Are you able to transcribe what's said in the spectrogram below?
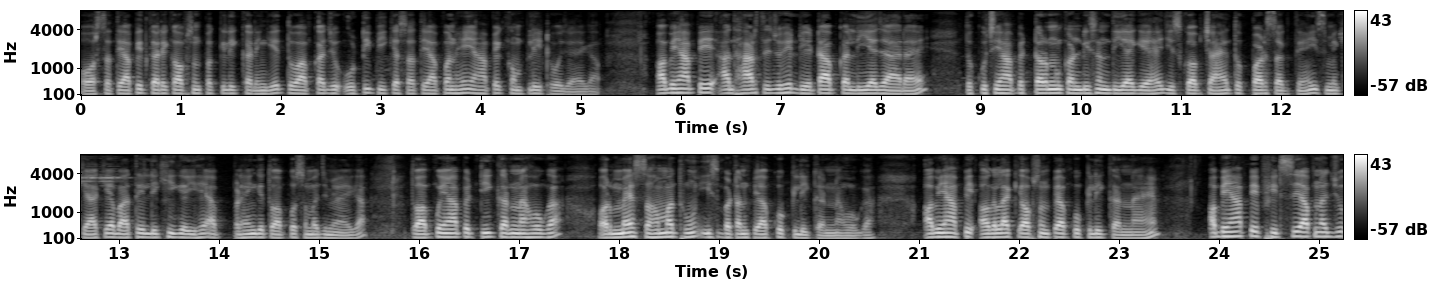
और सत्यापित करे का ऑप्शन पर क्लिक करेंगे तो आपका जो ओटीपी का सत्यापन है, यहाँ पे कंप्लीट हो जाएगा। अब यहाँ पे आधार से जो है डेटा आपका लिया जा रहा है तो कुछ यहाँ पे टर्म कंडीशन दिया गया है, जिसको आप चाहें तो पढ़ सकते हैं। इसमें क्या क्या बातें लिखी गई है, आप पढ़ेंगे तो आपको समझ में आएगा। तो आपको यहाँ पे टिक करना होगा और मैं सहमत हूँ, इस बटन पे आपको क्लिक करना होगा। अब यहाँ पे अगला के ऑप्शन पे आपको क्लिक करना है। अब यहाँ पे फिर से अपना जो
